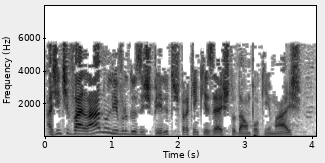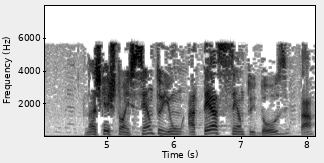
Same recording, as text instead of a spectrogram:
a gente vai lá no livro dos Espíritos, para quem quiser estudar um pouquinho mais, nas questões 101 até a 112, tá?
